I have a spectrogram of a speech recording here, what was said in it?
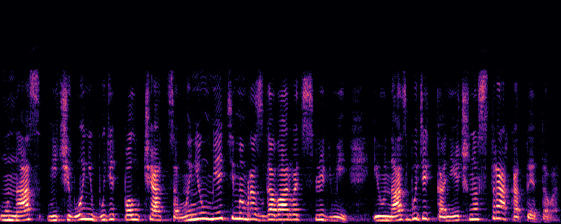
у нас ничего не будет получаться. Мы не умеем разговаривать с людьми, и у нас будет, конечно, страх от этого.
